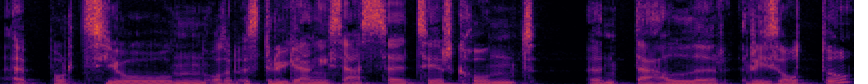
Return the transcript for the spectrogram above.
eine Portion oder ein dreigängiges Essen, zuerst kommt ein Teller Risotto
